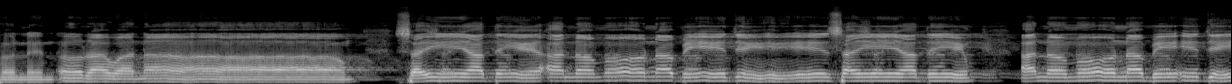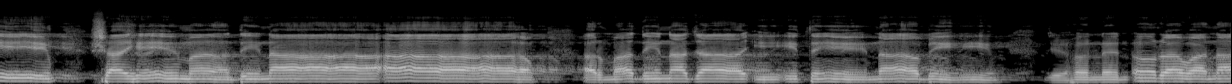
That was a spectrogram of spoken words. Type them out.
হলেন রাওয়ানা। সৈয়াদে আলম নবীজি, সৈয়াদে আলম নবীজি, শাহে মদিনা। আর মদিনা যাইতে নাবি যে হলেন রওয়ানা।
